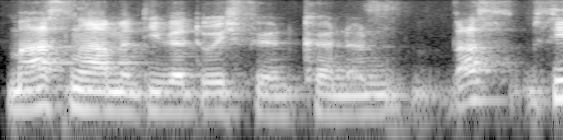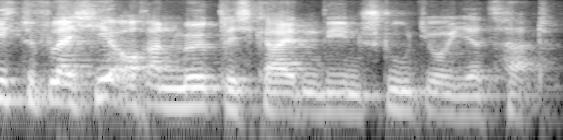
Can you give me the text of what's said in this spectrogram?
Maßnahmen, die wir durchführen können. Was siehst du vielleicht hier auch an Möglichkeiten, die ein Studio jetzt hat?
